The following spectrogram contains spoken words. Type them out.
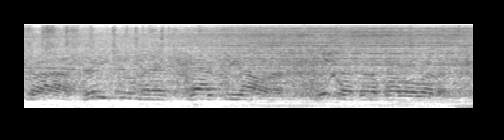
liftoff, 32 minutes past the hour. Liftoff on Apollo 11.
